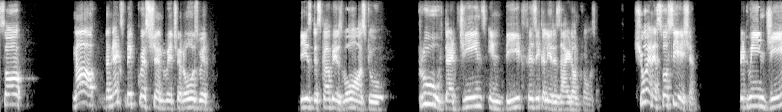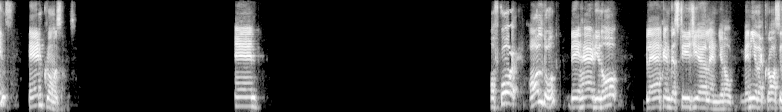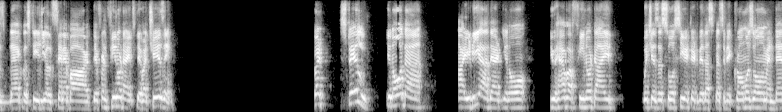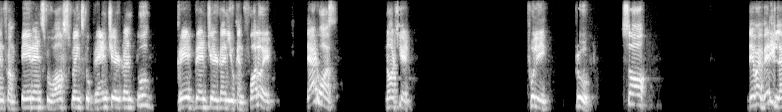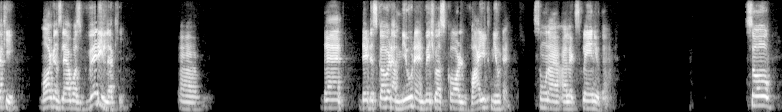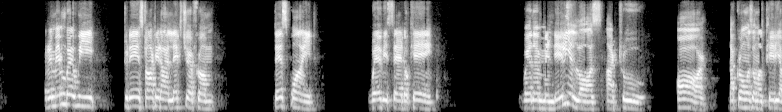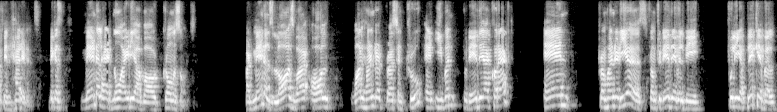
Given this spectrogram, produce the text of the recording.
So now the next big question which arose with these discoveries was to prove that genes indeed physically reside on chromosomes. Show an association between genes and chromosomes. And of course, although they had, you know, black and vestigial and, you know, many other crosses, black, vestigial, cinnabar, different phenotypes they were chasing. But still, you know, the idea that, you know, you have a phenotype which is associated with a specific chromosome and then from parents to offsprings to grandchildren to great grandchildren, you can follow it. That was not yet fully proved. So they were very lucky. Morgan's lab was very lucky um, that they discovered a mutant which was called white mutant. Soon I, I'll explain you that. So remember we today started our lecture from this point where we said, okay, whether Mendelian laws are true or the chromosomal theory of inheritance, because Mendel had no idea about chromosomes. But Mendel's laws were all 100% true, and even today they are correct. And from 100 years from today, they will be fully applicable.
